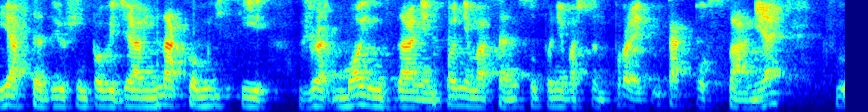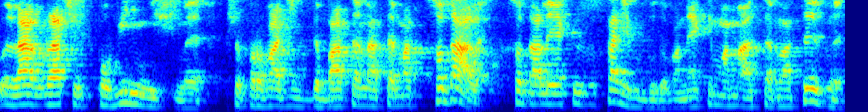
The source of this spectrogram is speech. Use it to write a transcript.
Ja wtedy już im powiedziałem na komisji, że moim zdaniem to nie ma sensu, ponieważ ten projekt i tak powstanie. Raczej powinniśmy przeprowadzić debatę na temat, co dalej, co dalej, jak już zostanie wybudowane, jakie mamy alternatywy,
